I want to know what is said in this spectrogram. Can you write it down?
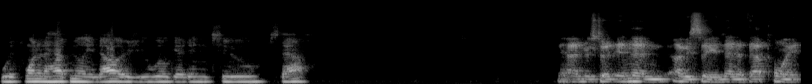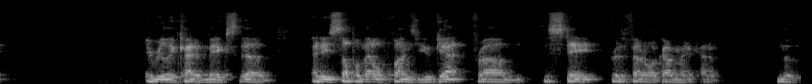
With one and a half million dollars, you will get into staff. Yeah, understood. And then obviously, and then at that point, it really kind of makes the any supplemental funds you get from the state or the federal government kind of moot.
